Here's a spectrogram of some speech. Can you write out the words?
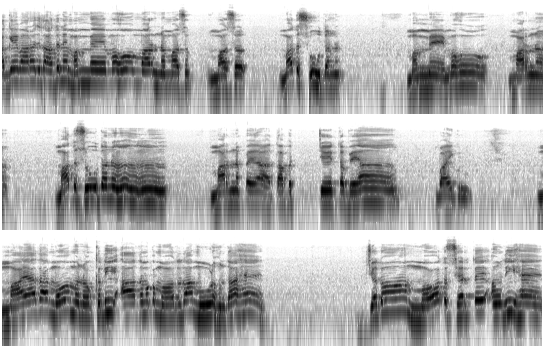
ਅੱਗੇ ਮਹਾਰਾਜ ਦੱਸਦੇ ਨੇ, ਮੰਮੇ ਮੋਹ ਮਰਨ ਮਸ ਮਸ ਮਦਸੂਦਨ ਮੰਮੇ ਮੋਹ ਮਰਨ ਮਦਸੂਦਨ ਮਰਨ ਪਿਆ ਤਬ ਚੇਤ ਬਿਆ ਵਾਹਿਗੁਰੂ। ਮਾਇਆ ਦਾ ਮੋਹ ਮਨੁੱਖ ਦੀ ਆਤਮਿਕ ਮੌਤ ਦਾ ਮੂਲ ਹੁੰਦਾ ਹੈ। ਜਦੋਂ ਮੌਤ ਸਿਰ ਤੇ ਆਉਂਦੀ ਹੈ,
